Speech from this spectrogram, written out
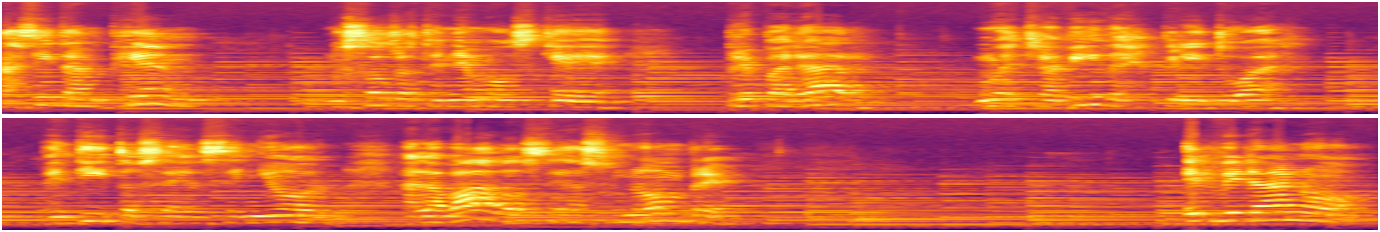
Así también nosotros tenemos que preparar nuestra vida espiritual Bendito sea el Señor, alabado sea su nombre. El verano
